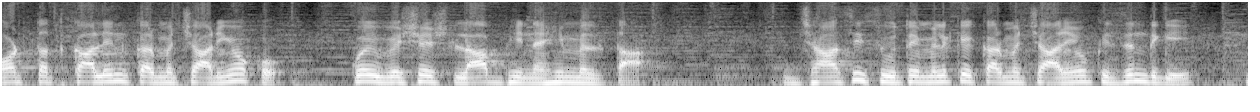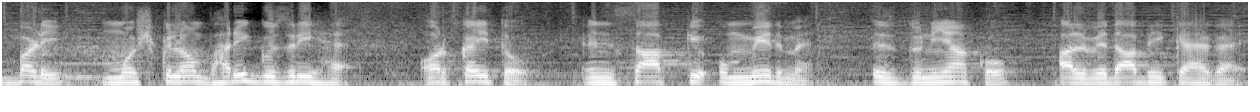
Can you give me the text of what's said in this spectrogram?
और तत्कालीन कर्मचारियों को कोई विशेष लाभ भी नहीं मिलता। झांसी सूती मिल के कर्मचारियों की ज़िंदगी बड़ी मुश्किलों भरी गुजरी है। और कई तो इंसाफ की उम्मीद में इस दुनिया को अलविदा भी कह गए।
